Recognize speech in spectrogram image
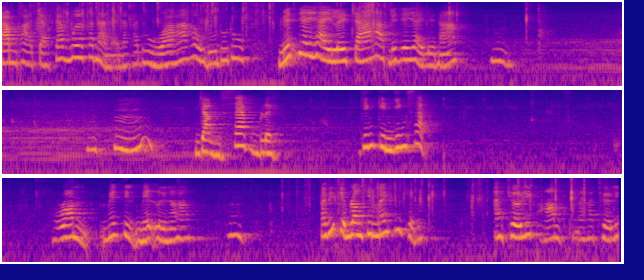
ดำค่ะจะแซ่บเวอร์ขนาดไหนนะคะ ดูว้าวดูดูดูเม็ดใหญ่ ๆ เลยจ้า เม็ดใหญ่ ๆ เลยนะอืมอื้อหืออย่างแซ่บเลย ยิ่งกินยิ่งแซ่บ ร่อนไม่ติดเม็ดเลยนะคะอะพี่เข็มลองชิมไหมพี่เข็มอะเชอร์รี่พามนะคะเชอร์รี่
